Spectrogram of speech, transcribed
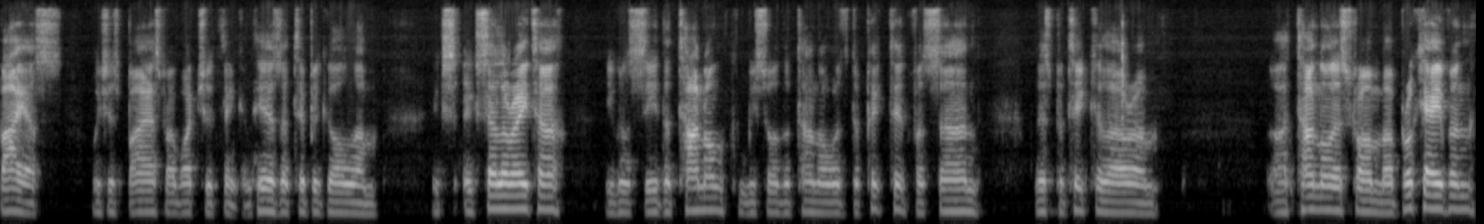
bias, which is biased by what you think. And here's a typical um, accelerator you can see the tunnel. We saw the tunnel was depicted for CERN. This particular um, uh, tunnel is from uh, Brookhaven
